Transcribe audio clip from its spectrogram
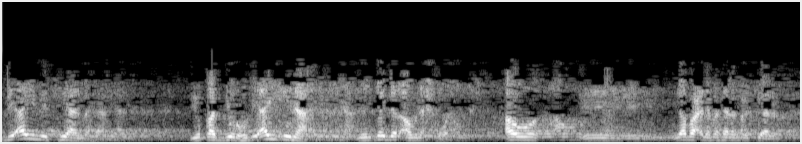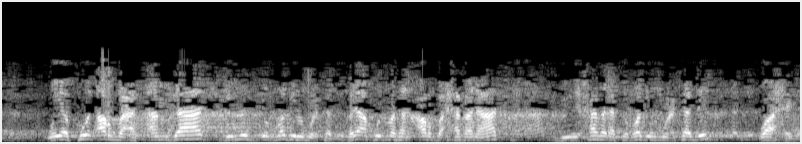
بأي مكيال مثلا. يقدره بأي إناء من قدر أو نحوه. أو يضع له مثلا مكيال. ويكون أربعة أمداد بمد الرجل المعتدل. فيأخذ مثلا أربع حفنات بحفنة الرجل المعتدل واحدة.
